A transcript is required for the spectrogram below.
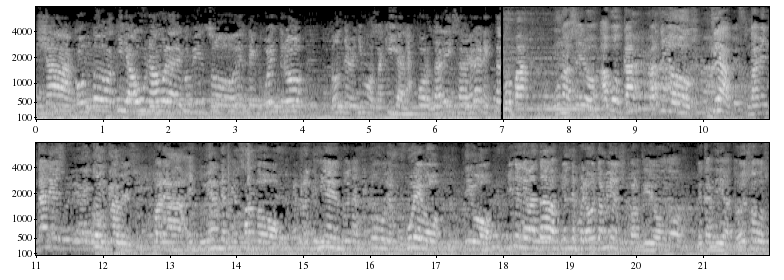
Ya con todo aquí a una hora de comienzo de este encuentro, donde venimos aquí a la Fortaleza Gran Estadio. Copa 1 a 0 a Boca, partidos claves, fundamentales y conclaves para estudiantes pensando en rendimiento, en actitud, en juego. Digo, viene levantado estudiantes, pero hoy también es un partido de candidato. Esos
